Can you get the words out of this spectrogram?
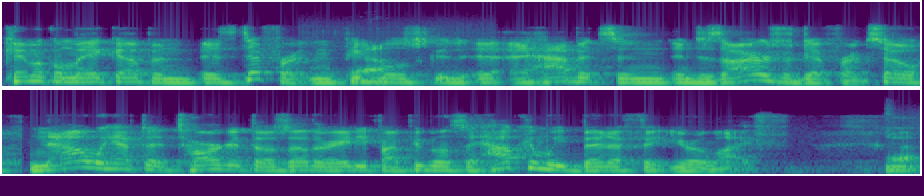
chemical makeup and is different and people's yeah. Uh, habits and, and desires are different. So now we have to target those other 85 people and say, how can we benefit your life? Yeah.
